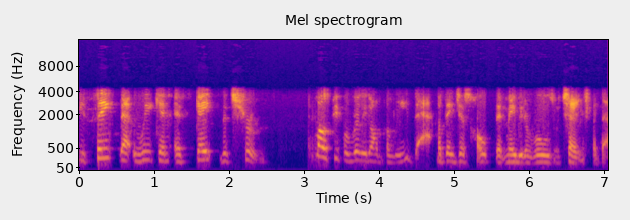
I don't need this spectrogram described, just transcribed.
We think that we can escape the truth. Most people really don't believe that, but they just hope that maybe the rules will change for them.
